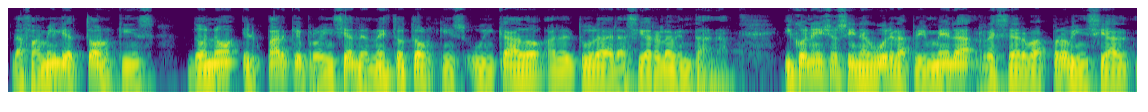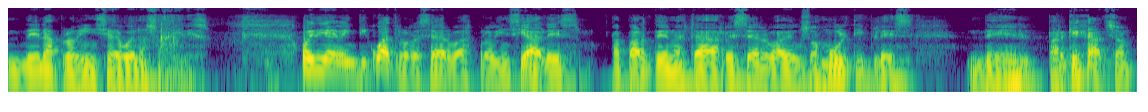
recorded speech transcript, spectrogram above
la familia Torkins donó el Parque Provincial Ernesto Torkins ubicado a la altura de la Sierra La Ventana. Y con ello se inaugura la primera reserva provincial de la provincia de Buenos Aires. Hoy día hay 24 reservas provinciales aparte de nuestra reserva de usos múltiples del Parque Hudson,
